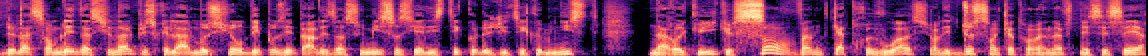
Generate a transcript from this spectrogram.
de l'Assemblée nationale, puisque la motion déposée par les insoumis socialistes, écologistes et communistes n'a recueilli que 124 voix sur les 289 nécessaires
